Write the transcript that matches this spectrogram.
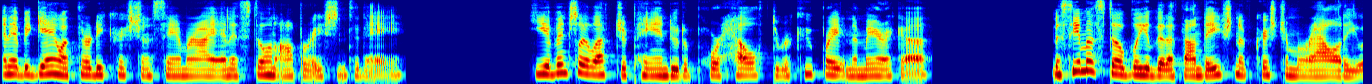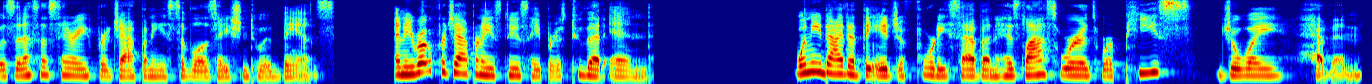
And it began with 30 Christian samurai and is still in operation today. He eventually left Japan due to poor health to recuperate in America. Neesima still believed that a foundation of Christian morality was necessary for Japanese civilization to advance, and he wrote for Japanese newspapers to that end. When he died at the age of 47, his last words were peace, joy, heaven.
